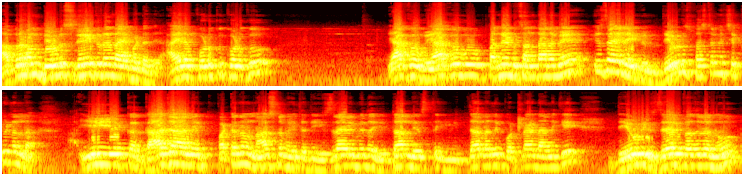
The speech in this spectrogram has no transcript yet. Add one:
అబ్రహం దేవుడు స్నేహితుడు అని రాయబడ్డది. ఆయన కొడుకు కొడుకు యాకోబు. యాకోబు పన్నెండు సంతానమే ఇజ్రాయెల్ అయిపోయింది. దేవుడు స్పష్టంగా చెప్పిండల్లా. ఈ యొక్క గాజా అనే పట్టణం నాశనం అవుతుంది ఇజ్రాయెల్ మీద యుద్ధాలు లేస్తే ఈ యుద్ధాలన్నీ కొట్లాడడానికి దేవుడు ఇజ్రాయెల్ ప్రజలను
